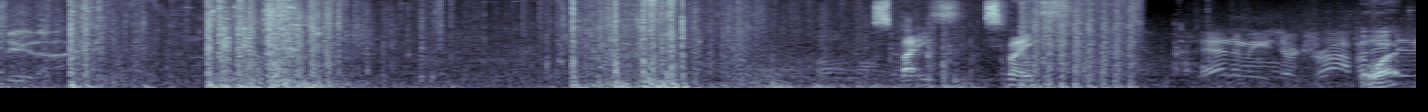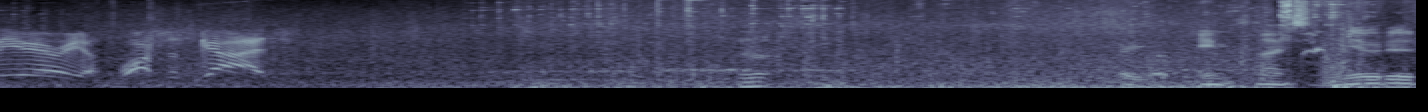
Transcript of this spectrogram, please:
Dude, Spice, spice. Enemies are dropping What? into the area. Watch the skies. There you go. Aim's nice and muted.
